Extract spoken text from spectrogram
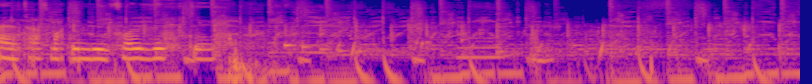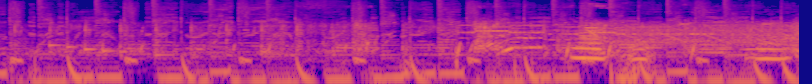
Alter, das macht den Weg voll wichtig. Ja, ja. Ja.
